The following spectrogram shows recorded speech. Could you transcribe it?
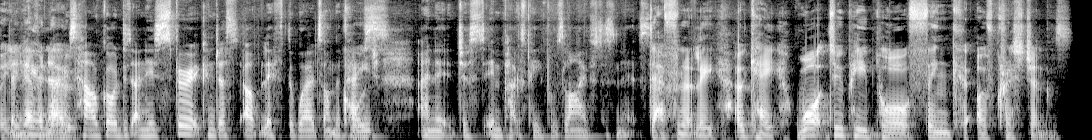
but then who knows know. how God and His Spirit can just uplift the words on the page and it just impacts people's lives, doesn't it? Definitely. Okay, what do people think of Christians?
